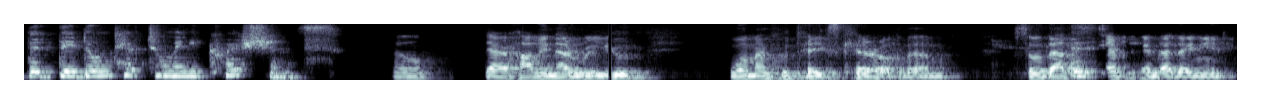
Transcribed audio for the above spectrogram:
that they don't have too many questions. No. they're having a really good woman who takes care of them. So that's everything that they need.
